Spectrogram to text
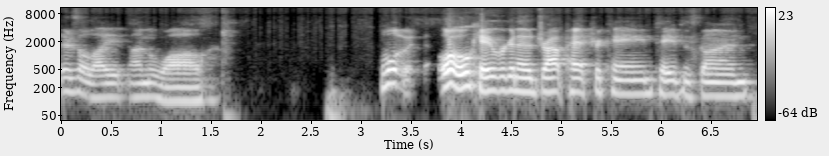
There's a light on the wall. Well, oh, okay. We're gonna drop Patrick Kane. Toews is gone.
